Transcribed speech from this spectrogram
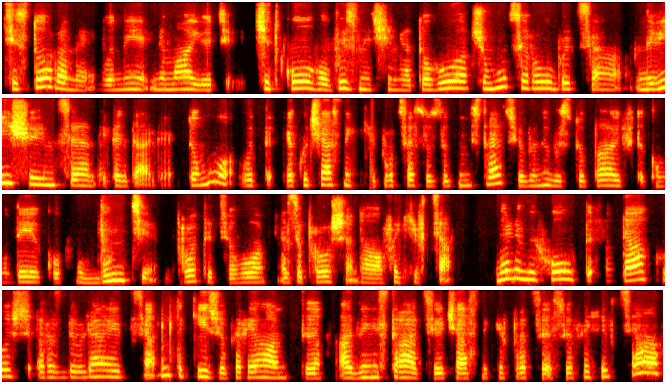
Ці сторони вони не мають чіткого визначення того, чому це робиться, навіщо їм це і так далі. Тому, от як учасники процесу з адміністрацією, вони виступають в такому деякому бунті проти цього запрошеного фахівця. Нелі Холт також роздивляється ну, такий же варіант адміністрації учасників процесу фахівця в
